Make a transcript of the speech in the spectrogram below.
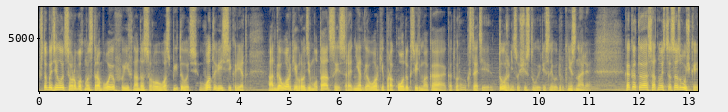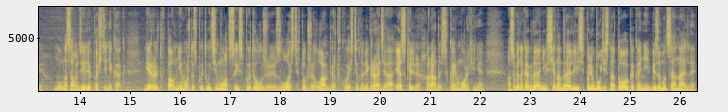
Чтобы делать суровых монстробоев, их надо сурово воспитывать, вот и весь секрет. Отговорки вроде мутаций сродни отговорки про кодекс Ведьмака, которого, кстати, тоже не существует, если вы вдруг не знали. Как это соотносится с озвучкой? Ну, на самом деле, почти никак. Геральт вполне может испытывать эмоции, испытывал же злость тот же Ламберт в квесте в Новиграде, а Эскель – радость в Кайрморхене. Особенно, когда они все надрались, полюбуйтесь на то, как они безэмоциональны.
